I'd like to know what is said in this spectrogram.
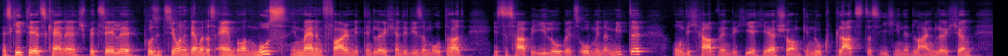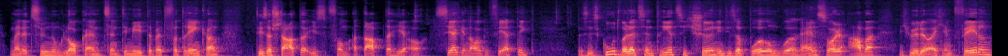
Es gibt hier jetzt keine spezielle Position, in der man das einbauen muss. In meinem Fall mit den Löchern, die dieser Motor hat, ist das HPI-Logo jetzt oben in der Mitte und ich habe, wenn wir hierher schauen, genug Platz, dass ich in den Langlöchern meine Zündung locker einen Zentimeter weit verdrehen kann. Dieser Starter ist vom Adapter her auch sehr genau gefertigt. Das ist gut, weil er zentriert sich schön in dieser Bohrung, wo er rein soll, aber ich würde euch empfehlen,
